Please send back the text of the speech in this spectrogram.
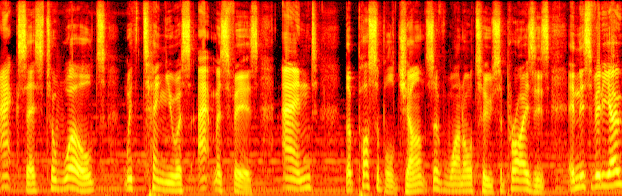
access to worlds with tenuous atmospheres and the possible chance of one or two surprises. In this video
